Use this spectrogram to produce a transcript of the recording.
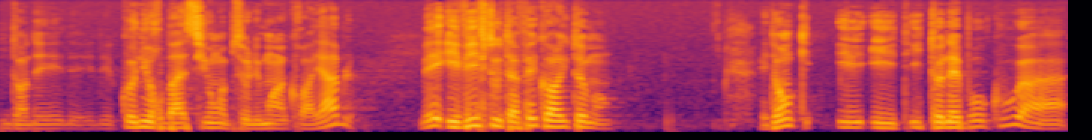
dans des, conurbations absolument incroyables, mais ils vivent tout à fait correctement. Et donc, il, tenait beaucoup à,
